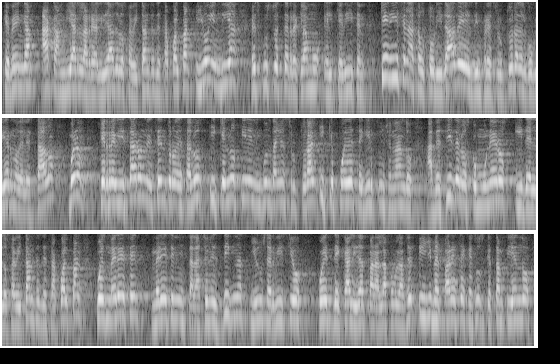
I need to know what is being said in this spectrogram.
que venga a cambiar la realidad de los habitantes de Zacualpan. Y hoy en día es justo este reclamo el que dicen. ¿Qué dicen las autoridades de infraestructura del gobierno del estado? Bueno, que revisaron el centro de salud y que no tiene ningún daño estructural y que puede seguir funcionando. A decir de los comuneros y de los habitantes de Zacualpan, pues merecen, merecen instalaciones dignas y un servicio pues de calidad para la población. Y me parece, Jesús, que están pidiendo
